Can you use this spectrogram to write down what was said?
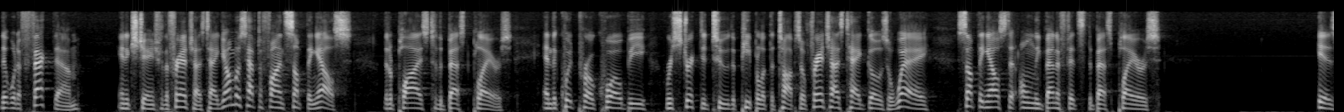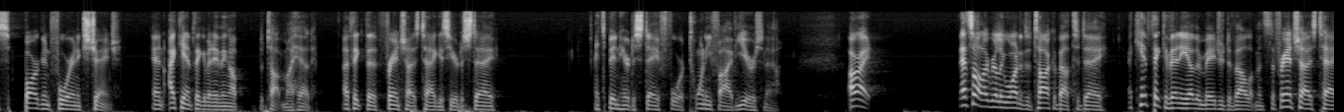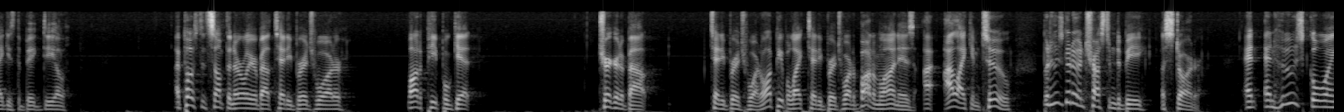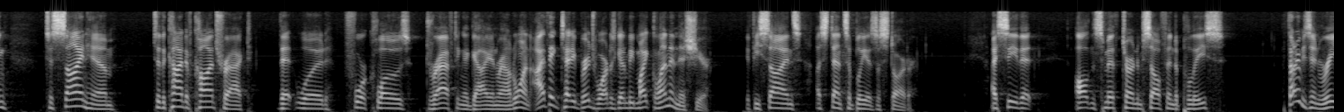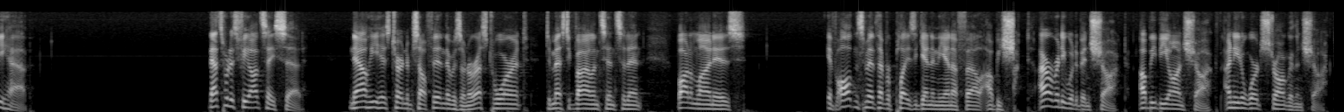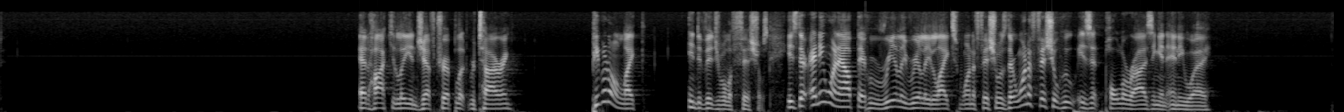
that would affect them in exchange for the franchise tag. You almost have to find something else that applies to the best players and the quid pro quo be restricted to the people at the top. So franchise tag goes away, something else that only benefits the best players is bargained for in exchange. And I can't think of anything off the top of my head. I think the franchise tag is here to stay. It's been here to stay for 25 years now. All right. That's all I really wanted to talk about today. I can't think of any other major developments. The franchise tag is the big deal. I posted something earlier about Teddy Bridgewater. A lot of people get triggered about Teddy Bridgewater. A lot of people like Teddy Bridgewater. Bottom line is, I, I like him too, but who's going to entrust him to be a starter? And and who's going to sign him to the kind of contract that would foreclose drafting a guy in round one? I think Teddy Bridgewater is going to be Mike Glennon this year if he signs ostensibly as a starter. I see that Aldon Smith turned himself into police. I thought he was in rehab. That's what his fiance said. Now he has turned himself in. There was an arrest warrant, domestic violence incident. Bottom line is, if Aldon Smith ever plays again in the NFL, I'll be shocked. I already would have been shocked. I'll be beyond shocked. I need a word stronger than shocked. Ed Hochuli and Jeff Triplett retiring. People don't like individual officials. Is there anyone out there who really, really likes one official? Is there one official who isn't polarizing in any way?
